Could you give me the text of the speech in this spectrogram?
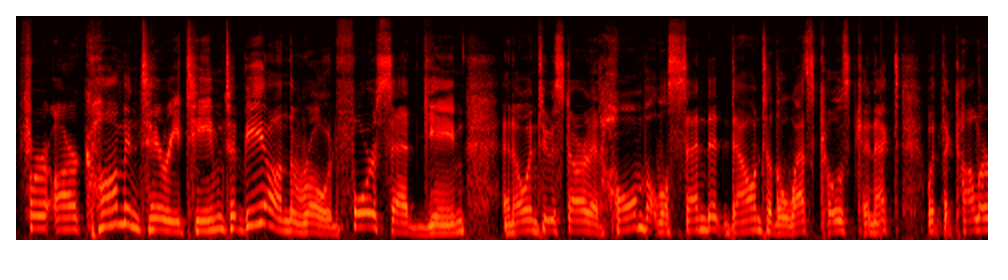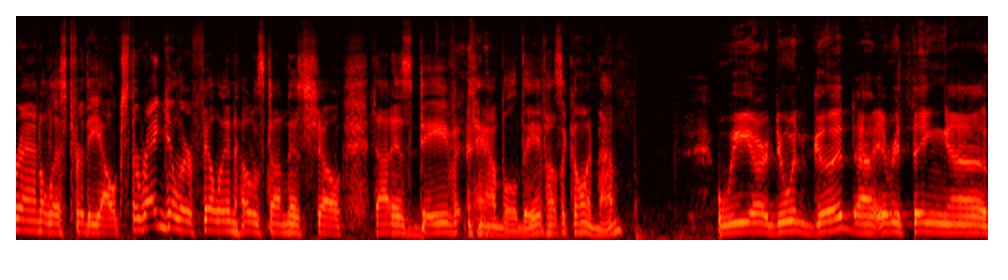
for our commentary team to be on the road for said game. An 0 2 start at home, but we'll send it down to the West Coast Connect with the color analyst for the Elks, the regular fill in host on this show. That is Dave Campbell. Dave, how's it going, man? We are doing good. Uh, everything uh,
